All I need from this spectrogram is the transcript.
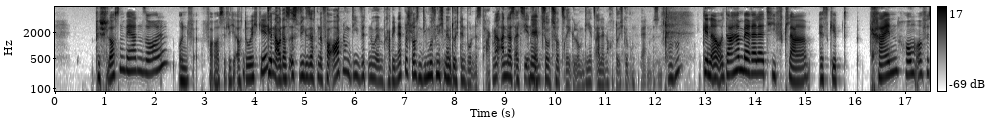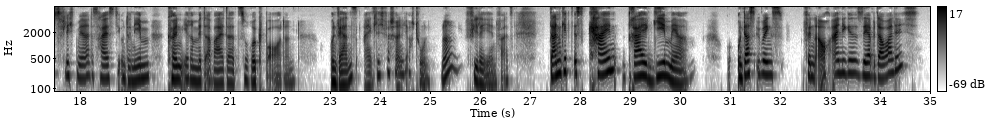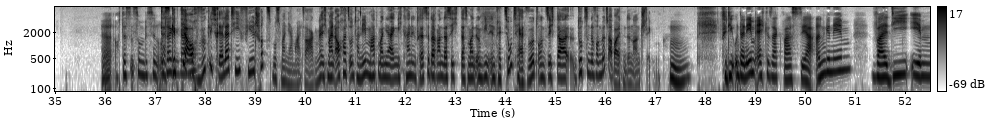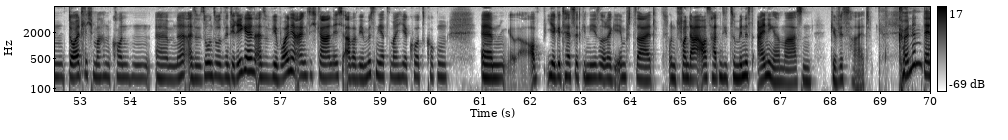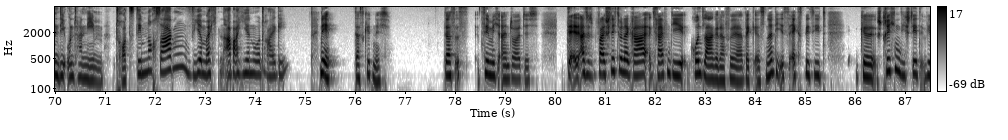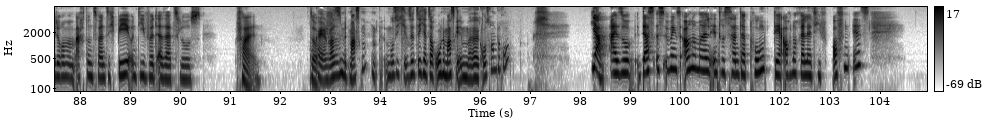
beschlossen werden soll und voraussichtlich auch durchgeht. Genau, das ist wie gesagt eine Verordnung, die wird nur im Kabinett beschlossen, die muss nicht mehr durch den Bundestag, ne? Anders als die Infektionsschutzregelungen, die jetzt alle noch durchgewunken werden müssen. Mhm. Genau, und da haben wir relativ klar, es gibt kein Homeoffice-Pflicht mehr. Das heißt, die Unternehmen können ihre Mitarbeiter zurückbeordern und werden es eigentlich wahrscheinlich auch tun. Ne? Viele jedenfalls. Dann gibt es kein 3G mehr. Und das übrigens finden auch einige sehr bedauerlich. Ja, auch das ist so ein bisschen Das gibt ja auch wirklich relativ viel Schutz, muss man ja mal sagen. Ne? Ich meine, auch als Unternehmen hat man ja eigentlich kein Interesse daran, dass sich, dass man irgendwie ein Infektionsherd wird und sich da Dutzende von Mitarbeitenden anstecken. Hm. Für die Unternehmen, ehrlich gesagt, war es sehr angenehm, weil die eben deutlich machen konnten, ähm, ne, also so und so sind die Regeln, also wir wollen ja eigentlich gar nicht, aber wir müssen jetzt mal hier kurz gucken, ähm, ob ihr getestet, genesen oder geimpft seid. Und von da aus hatten sie zumindest einigermaßen Gewissheit. Können denn die Unternehmen trotzdem noch sagen, wir möchten aber hier nur 3G? Nee, das geht nicht. Das ist ziemlich eindeutig. Also, weil schlicht und ergreifend die Grundlage dafür weg ist, ne? Die ist explizit gestrichen, die steht wiederum im 28b und die wird ersatzlos fallen. So. Okay, und was ist mit Masken? Muss ich, sitze ich jetzt auch ohne Maske im äh, Großraumbüro? Ja, also das ist übrigens auch nochmal ein interessanter Punkt, der auch noch relativ offen ist.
